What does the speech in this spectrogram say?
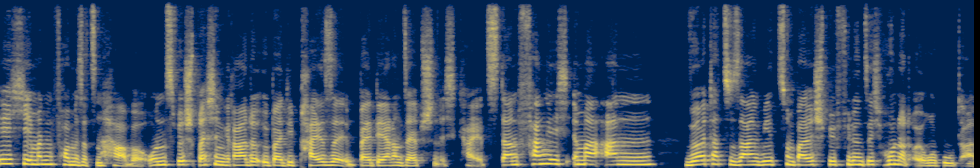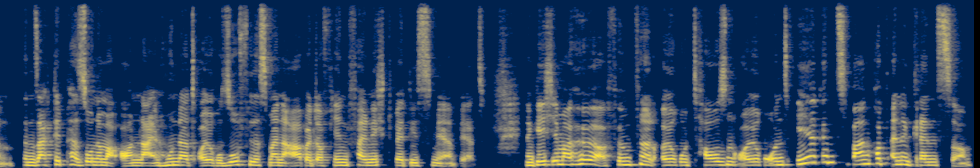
ich jemanden vor mir sitzen habe und wir sprechen gerade über die Preise bei deren Selbstständigkeit, dann fange ich immer an, Wörter zu sagen, wie zum Beispiel fühlen sich 100 Euro gut an. Dann sagt die Person immer, oh nein, 100 Euro, so viel ist meine Arbeit auf jeden Fall nicht wert, dies mehr wert. Dann gehe ich immer höher, 500 Euro, 1000 Euro und irgendwann kommt eine Grenze.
